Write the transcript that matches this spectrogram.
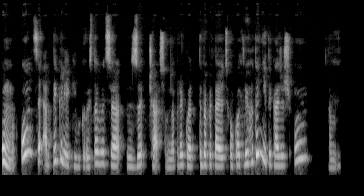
ум. Ум це артикль, який використовується з часом. Наприклад, тебе питають о котрій годині, і ти кажеш ум там,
